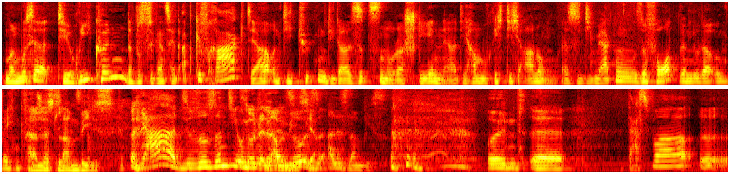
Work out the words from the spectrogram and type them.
man muss ja Theorie können, da wirst du die ganze Zeit abgefragt, ja, und die Typen, die da sitzen oder stehen, ja, die haben richtig Ahnung. Also die merken sofort, wenn du da irgendwelchen Quatsch Alles. Lambis. Ja, so sind die eine ungefähr. Lambis, so ja. ist alles Lambis. Und äh, das war, äh,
